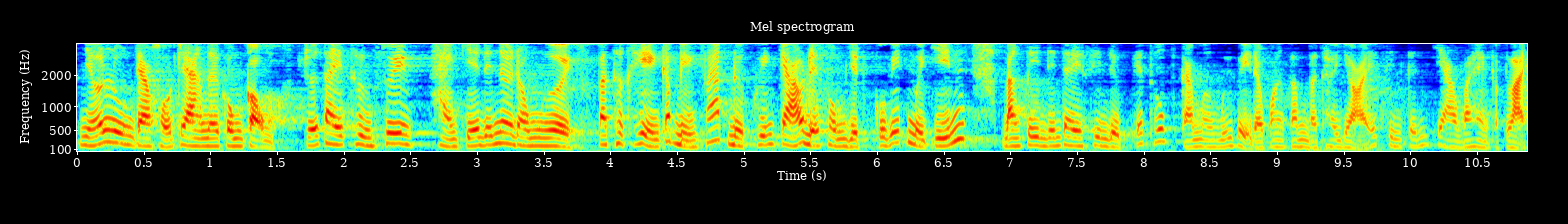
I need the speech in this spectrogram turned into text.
nhớ luôn đeo khẩu trang nơi công cộng, rửa tay thường xuyên, hạn chế đến nơi đông người và thực hiện các biện pháp được khuyến cáo để phòng dịch Covid-19. Bản tin đến đây xin được kết thúc. Cảm ơn quý vị đã quan tâm và theo dõi. Xin kính chào và hẹn gặp lại.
